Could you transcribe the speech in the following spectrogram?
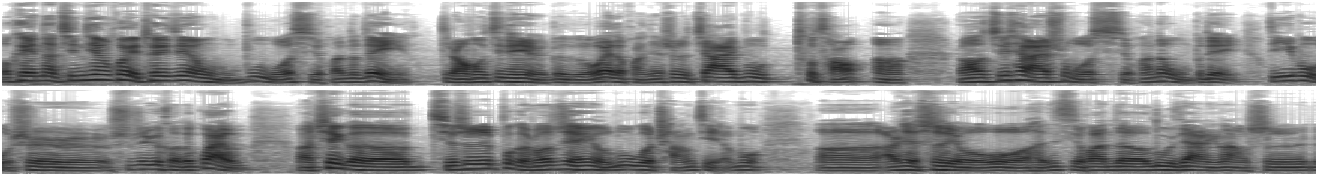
OK，那今天会推荐五部我喜欢的电影，然后今年有一个额外的环节是加一部吐槽啊。然后接下来是我喜欢的五部电影，第一部是《失之愈合的怪物》啊，这个其实不可说之前有录过长节目。呃，而且是有我很喜欢的陆嘉玲老师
